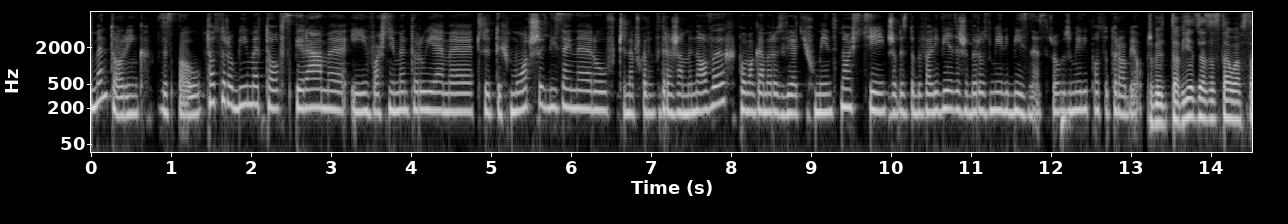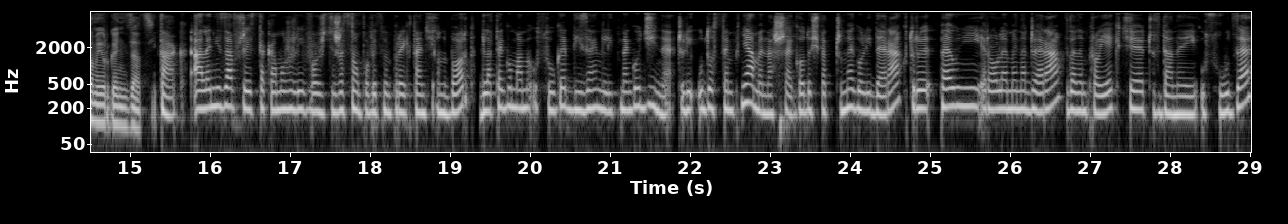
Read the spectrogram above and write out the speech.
mentoring zespołu. To, co robimy, to wspieramy i właśnie mentorujemy czy tych młodszych designerów, czy na przykład wdrażamy nowych, pomagamy rozwijać ich umiejętności, żeby zdobywali wiedzę, żeby rozumieli biznes, rozumieli po co to robią. Żeby ta wiedza została w samej organizacji. Tak, ale nie zawsze jest taka możliwość, że są powiedzmy projektanci on board, dlatego mamy usługę design lead na godzinę, czyli udostępniamy naszego doświadczonego lidera, który pełni rolę menadżera w danym projekcie czy w danej usłudze,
